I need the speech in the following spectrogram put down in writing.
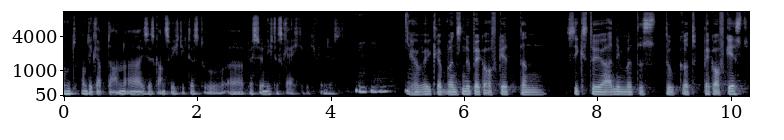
und, und ich glaube, dann äh, ist es ganz wichtig, dass du äh, persönlich das Gleichgewicht findest. ja, aber ich glaube, wenn es nur bergauf geht, dann siehst du ja auch nicht mehr, dass du gerade bergauf gehst.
